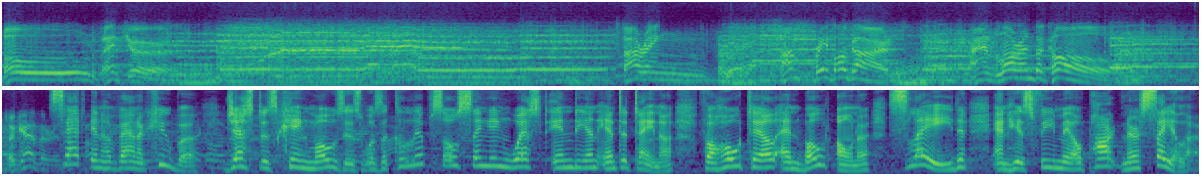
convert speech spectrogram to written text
Bold Venture. Starring Humphrey Bogart and Lauren Bacall. Together. Set in Havana, Cuba, Jester's King Moses was a calypso singing West Indian entertainer for hotel and boat owner Slate and his female partner Sailor,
